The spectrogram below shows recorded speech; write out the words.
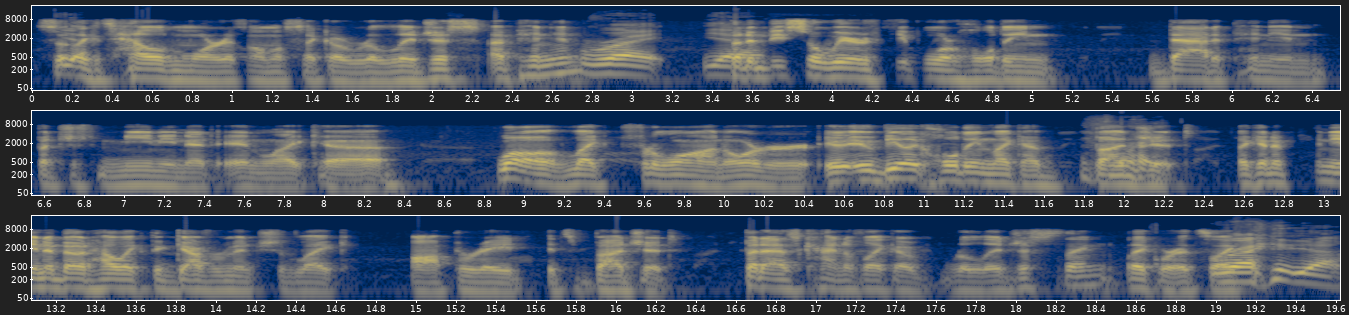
So Yeah. like it's held more as almost like a religious opinion. Right. Yeah. But it'd be so weird if people were holding that opinion, but just meaning it in like a, well, like for law and order. It, it would be like holding like a budget, like an opinion about how like the government should like operate its budget, but as kind of like a religious thing, like where it's like, right. Yeah.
